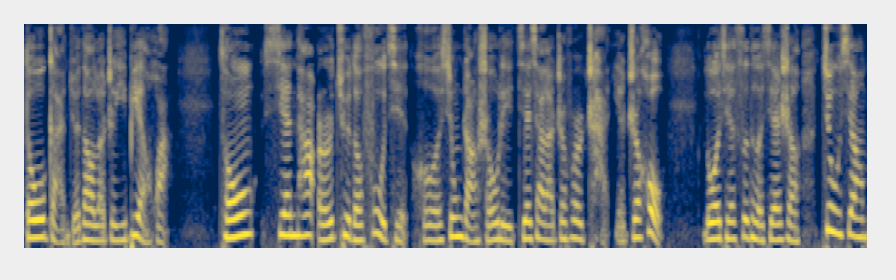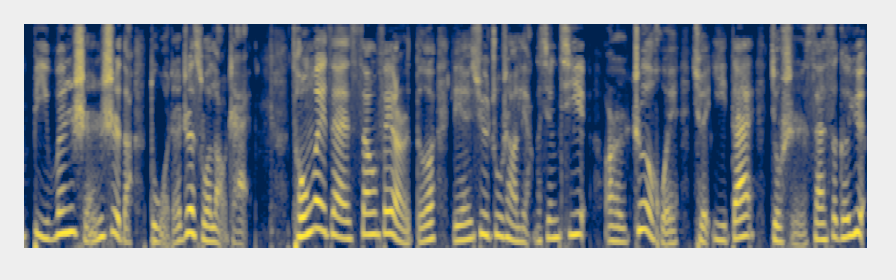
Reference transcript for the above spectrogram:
都感觉到了这一变化。从先他而去的父亲和兄长手里接下了这份产业之后，罗切斯特先生就像避瘟神似的躲着这所老宅，从未在桑菲尔德连续住上两个星期，而这回却一待就是三四个月。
